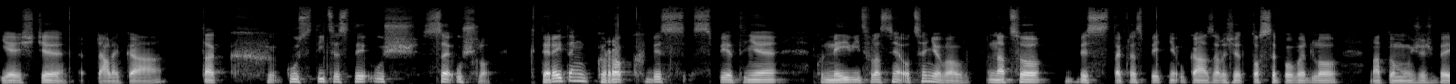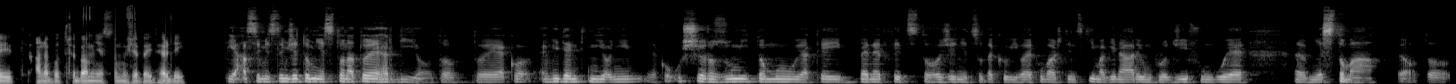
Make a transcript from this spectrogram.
je ještě daleká, tak kus té cesty už se ušlo. Který ten krok bys zpětně jako nejvíc vlastně oceňoval? Na co bys takhle zpětně ukázal, že to se povedlo, na to můžeš být, anebo třeba město může být hrdý? Já si myslím, že to město na to je hrdý. Jo. To, to je jako evidentní. Oni jako už rozumí tomu, jaký benefit z toho, že něco takového jako Valštinský imaginárium v Lodži funguje, eh, město má. Jo. To,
